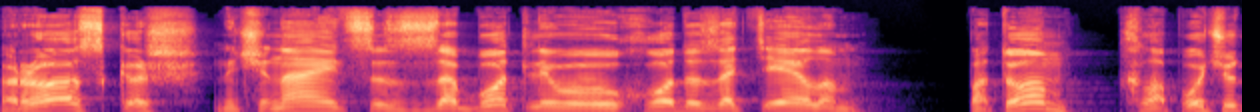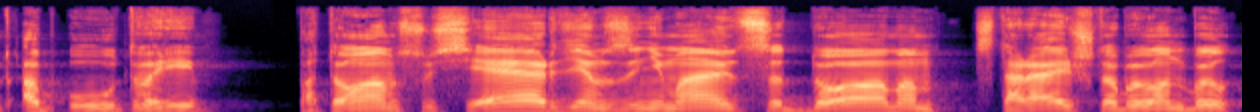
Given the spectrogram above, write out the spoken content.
Роскошь начинается с заботливого ухода за телом. Потом хлопочут об утвари. Потом с усердием занимаются домом, стараясь, чтобы он был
